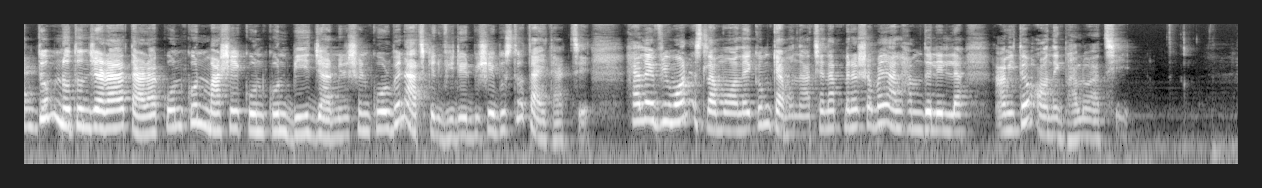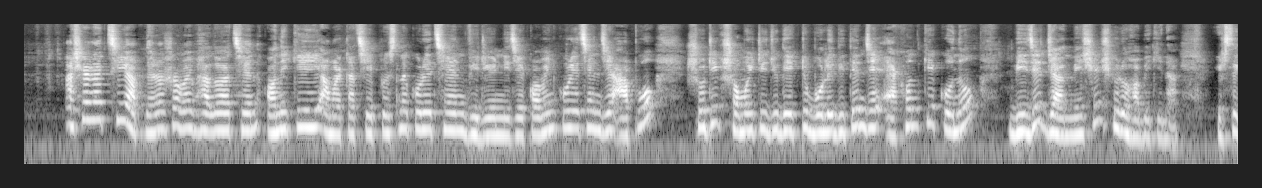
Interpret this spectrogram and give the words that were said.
একদম নতুন যারা, তারা কোন কোন মাসে কোন কোন বীজ জার্মিনেশন করবেন, আজকের ভিডিওর বিষয়বস্তু তাই থাকছে। হ্যালো এভরিওয়ান আসসালামু আলাইকুম, কেমন আছেন আপনারা সবাই? আলহামদুলিল্লাহ, আমি তো অনেক ভালো আছি। আশা রাখছি আপনারা সবাই ভালো আছেন। অনেকেই আমার কাছে প্রশ্ন করেছেন, ভিডিওর নিচে কমেন্ট করেছেন যে, আপু, সঠিক সময়টি যদি একটু বলে দিতেন যে, এখন কি কোনো বীজের জার্মিনেশন শুরু হবে কিনা? ইটস এ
